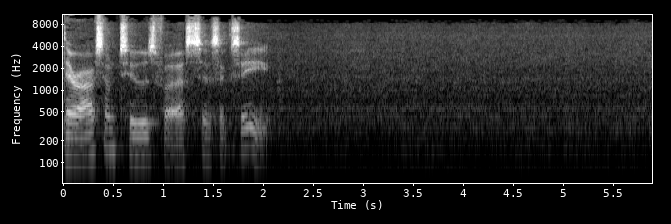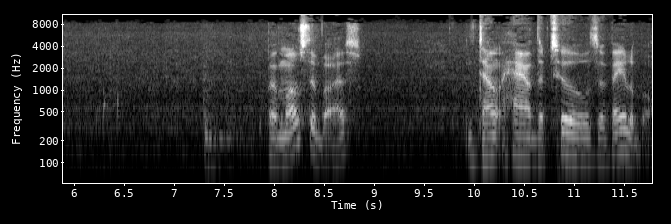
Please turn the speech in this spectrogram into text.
there are some tools for us to succeed. But most of us don't have the tools available,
